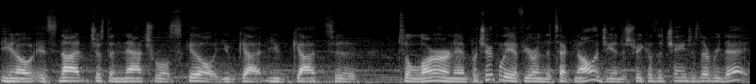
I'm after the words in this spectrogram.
you know, it's not just a natural skill. You've got you've got to to learn, and particularly if you're in the technology industry, because it changes every day.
